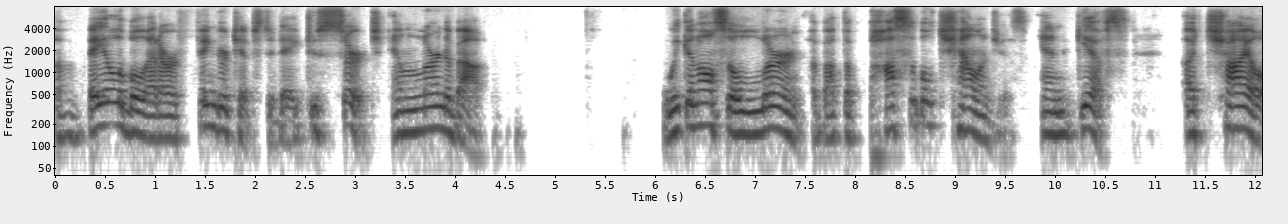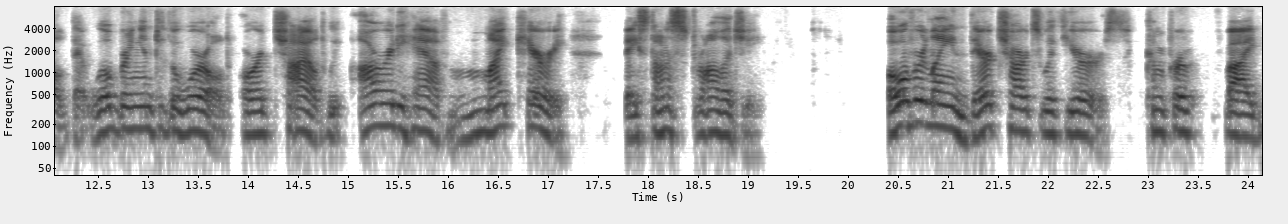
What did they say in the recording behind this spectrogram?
available at our fingertips today to search and learn about. We can also learn about the possible challenges and gifts a child that we'll bring into the world or a child we already have might carry based on astrology. Overlaying their charts with yours can provide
